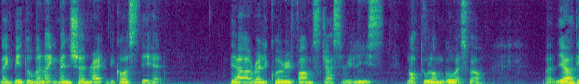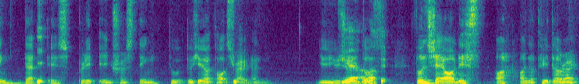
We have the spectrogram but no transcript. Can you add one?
like Beethoven, like mentioned, right? Because they had their reliquary farms just released not too long ago as well. But yeah, I think that Yeah. is pretty interesting to, to hear your thoughts, right? And you usually Yeah, don't think don't share all this on, on your Twitter, right?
